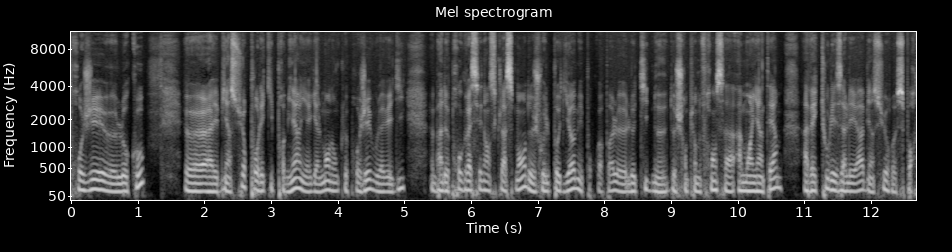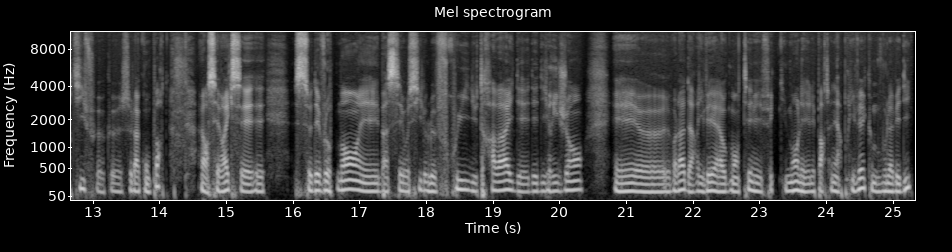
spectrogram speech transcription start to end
projets locaux. Euh, et bien sûr, pour l'équipe première, il y a également donc le projet, vous l'avez dit, euh, ben, de progresser dans ce classement, de jouer le podium et pourquoi pas le, titre de, champion de France à, moyen terme, avec tous les aléas, bien sûr, sportifs euh, que cela comporte. Alors c'est vrai que c'est ce développement et bah, c'est aussi le, fruit du travail des, dirigeants et euh, voilà d'arriver à augmenter effectivement les, partenaires privés comme vous l'avez dit.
